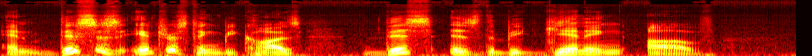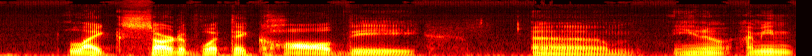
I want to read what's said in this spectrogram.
and this is interesting because this is the beginning of like sort of what they call the um, you know, I mean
